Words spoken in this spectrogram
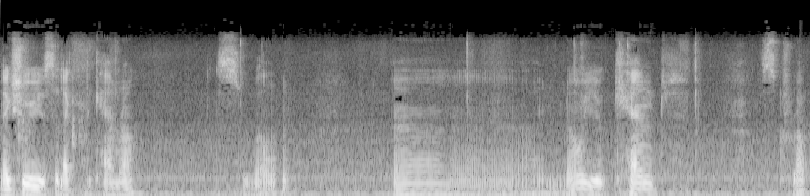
Make sure you select the camera as well. Uh, I know you can't scrub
